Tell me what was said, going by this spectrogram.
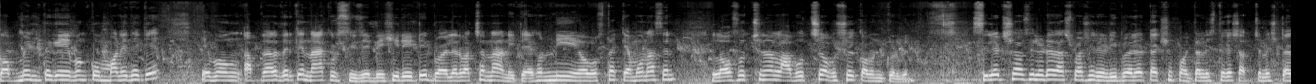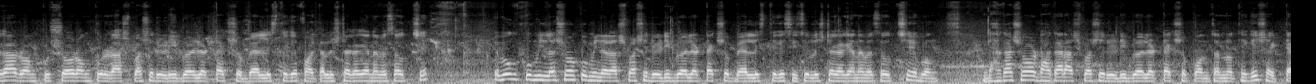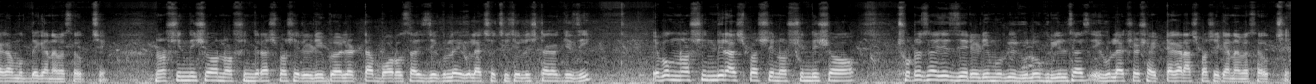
গভর্নমেন্ট থেকে এবং কোম্পানি থেকে এবং আপনাদেরকে না করছি যে বেশি রেটে ব্রয়লার বাচ্চা না নিতে। এখন নিয়ে অবস্থা কেমন আছেন? লস হচ্ছে না, লাভ হচ্ছে, অবশ্যই কমেন্ট করবেন। সিলেট সহ সিলেটের আশপাশে রেডি ব্রয়লারটা একশো পঁয়তাল্লিশ থেকে সাতচল্লিশ টাকা, রংপুর সহ রংপুরের আশপাশে রেডি ব্রয়লারটা একশো বিয়াল্লিশ থেকে পঁয়তাল্লিশ টাকা কেনা বেচা হচ্ছে। এবং কুমিল্লা সহ কুমিল্লার আশপাশে রেডি ব্রয়লারটা একশো বিয়াল্লিশ থেকে ছেচল্লিশ টাকা কেনা বেচা হচ্ছে এবং ঢাকা সহ ঢাকার আশপাশে রেডি ব্রয়লারটা একশো পঞ্চান্ন থেকে ষাট টাকার মধ্যে কেনা বেচা হচ্ছে। নরসিংদী সহ নরসিংদীর আশপাশে রেডি ব্রয়লারটা বড় সাইজ যেগুলো, এগুলো একশো ছেচল্লিশ টাকা কেজি। এবং নরসিংদীর আশপাশে, নরসিংদী সহ ছোটো সাইজের যে রেডি মুরগিগুলো গ্রিল সাইজ এগুলো একশো ষাট টাকার আশপাশে কেনা বেচা হচ্ছে।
